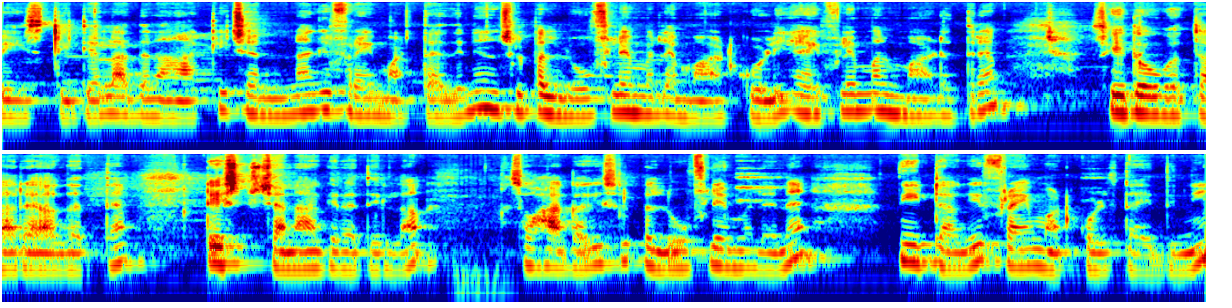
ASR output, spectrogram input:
ಪೇಸ್ಟ್ ಇದೆಯಲ್ಲ, ಅದನ್ನು ಹಾಕಿ ಚೆನ್ನಾಗಿ ಫ್ರೈ ಮಾಡ್ತಾ ಇದ್ದೀನಿ. ಒಂದು ಸ್ವಲ್ಪ ಲೋ ಫ್ಲೇಮಲ್ಲೇ ಮಾಡ್ಕೊಳ್ಳಿ. ಹೈ ಫ್ಲೇಮಲ್ಲಿ ಮಾಡಿದ್ರೆ ಸೀದೋಗೋ ಥರ ಆಗುತ್ತೆ. ಟೇಸ್ಟ್ ಚೆನ್ನಾಗಿರೋದಿಲ್ಲ. ಸೊ ಹಾಗಾಗಿ ಸ್ವಲ್ಪ ಲೋ ಫ್ಲೇಮಲ್ಲೇ ನೀಟಾಗಿ ಫ್ರೈ ಮಾಡ್ಕೊಳ್ತಾ ಇದ್ದೀನಿ.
